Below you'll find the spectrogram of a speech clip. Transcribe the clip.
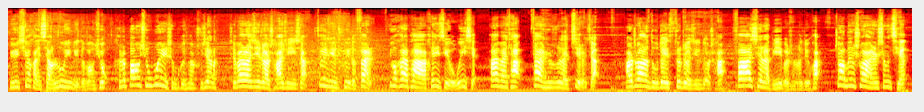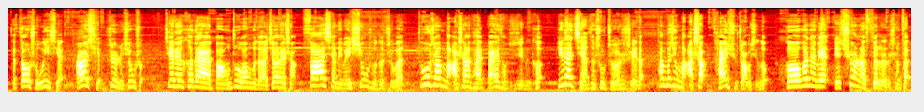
语气很像录音里的帮凶，可是帮凶为什么会突然出现呢？小白让记者查询一下最近出狱的犯人，又害怕黑姐有危险，安排他暂时住在记者家。而专案组对死者进行调查，发现了笔记本上的对话，证明说案人生前在遭受威胁，而且认识凶手。鉴定科在绑住保姆的胶带上发现了一枚凶手的指纹，组长马上安排白草去鉴定科，一旦检测出指纹是谁的，他们就马上采取抓捕行动。狗官那边也确认了死者的身份，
